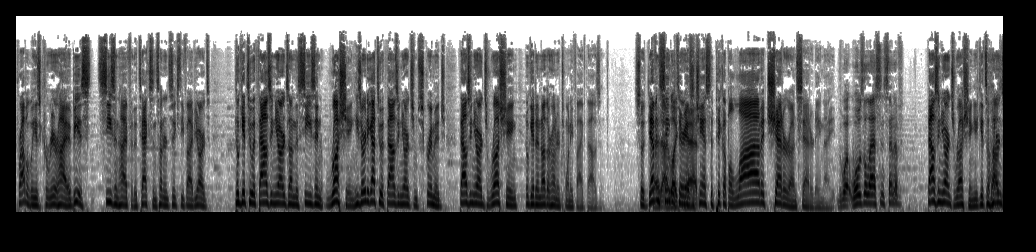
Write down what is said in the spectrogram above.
probably his career high. It'd be his season high for the Texans, 165 yards. He'll get to 1,000 yards on the season rushing. He's already got to 1,000 yards from scrimmage. 1,000 yards rushing, he'll get another 125,000. So Devin I- I like Singletary has a chance to pick up a lot of cheddar on Saturday night. What, what was the last incentive? 1,000 yards rushing. He gets 100,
